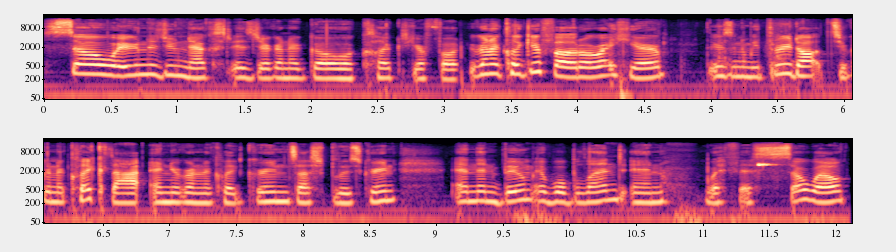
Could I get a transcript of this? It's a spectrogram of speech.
so what you're to do next is you're to go click your photo. You're to click your photo right here. There's going to be three dots. You're going to click that and you're going to click green slash blue screen. And then boom, it will blend in with this so well.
